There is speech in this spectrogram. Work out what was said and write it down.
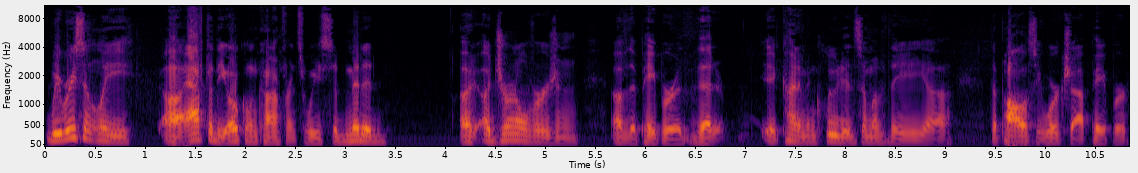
we recently, uh, after the Oakland conference, we submitted a, a, journal version of the paper that it kind of included some of the uh, the policy workshop paper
